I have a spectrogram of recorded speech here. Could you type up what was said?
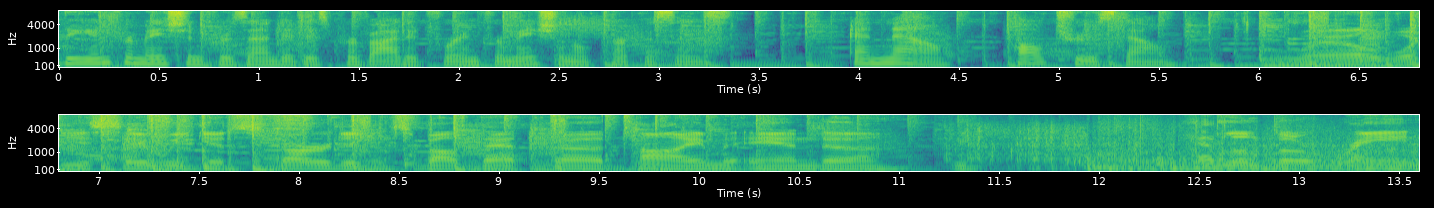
The information presented is provided for informational purposes. And now, Paul Truesdell. Well, what do you say we get started? It's about that uh, time, and uh, we had a little bit of rain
